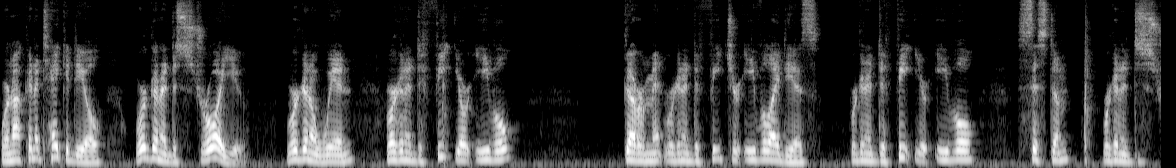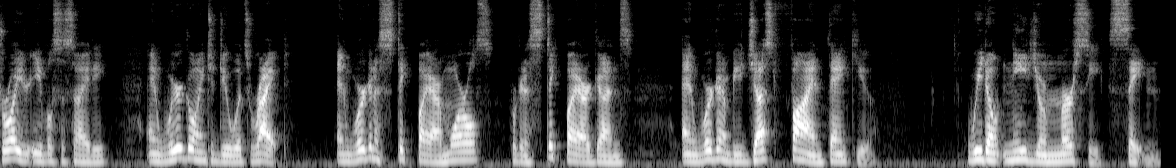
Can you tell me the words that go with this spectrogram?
We're not going to take a deal. We're going to destroy you. We're going to win. We're going to defeat your evil government. We're going to defeat your evil ideas. We're going to defeat your evil system. We're going to destroy your evil society. And we're going to do what's right. And we're going to stick by our morals. We're going to stick by our guns. And we're going to be just fine, thank you. We don't need your mercy, Satan.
